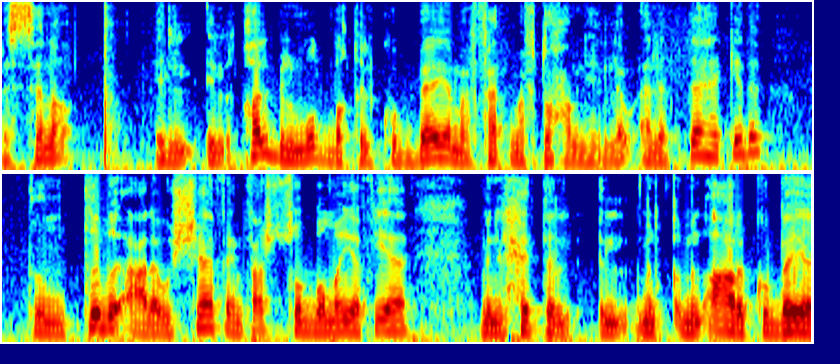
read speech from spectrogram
بس أنا ال- القلب المطبق الكوباية مفت- مفتوحة من هنا. لو قلبتها كده تنطبق على وشها فما ينفعش تصب مية فيها من الحتة ال- ال- من من قعر الكوباية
